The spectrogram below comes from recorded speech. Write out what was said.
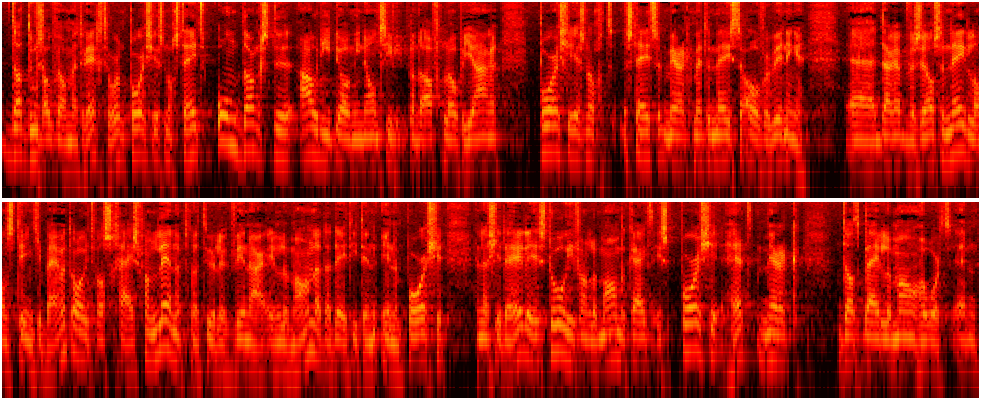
dat doen ze ook wel met recht hoor. Porsche is nog steeds, ondanks de Audi-dominantie van de afgelopen jaren... Porsche is nog steeds het merk met de meeste overwinningen. Uh, daar hebben we zelfs een Nederlands tintje bij. Want ooit was Gijs van Lennep natuurlijk winnaar in Le Mans. Nou, dat deed hij in, in een Porsche. En als je de hele historie van Le Mans bekijkt... is Porsche het merk dat bij Le Mans hoort. En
